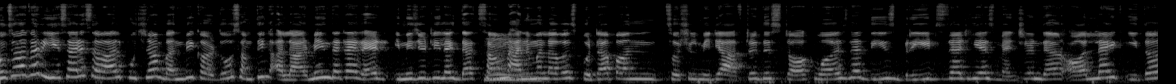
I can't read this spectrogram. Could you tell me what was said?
Also, अगर ये सारे सवाल पूछना बंद भी कर दो something alarming that I read immediately like that some animal lovers put up on social media after this talk was that these breeds that he has mentioned they are all like either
